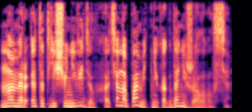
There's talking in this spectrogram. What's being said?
Номер этот еще не видел, хотя на память никогда не жаловался.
